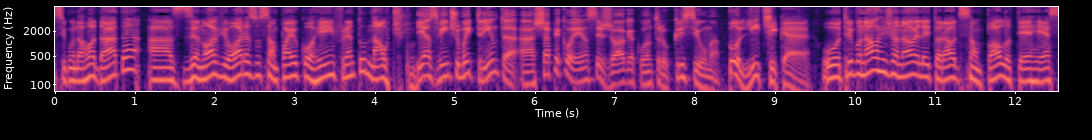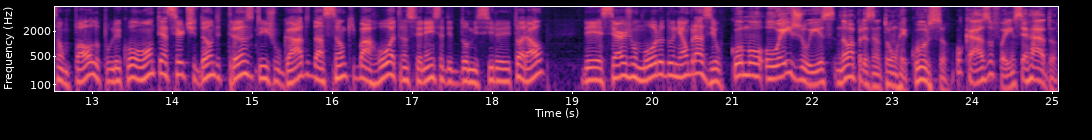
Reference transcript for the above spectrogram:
segunda rodada. Às 19 horas, o Sampaio Correia enfrenta o Náutico. E às 21h30, a Chapecoense joga contra o Criciúma. Política. O Tribunal Regional Eleitoral de São Paulo, TRE São Paulo, publicou ontem a certidão de trânsito em julgado da ação que barrou a transferência de domicílio eleitoral de Sérgio Moro do União Brasil. Como o ex-juiz não apresentou um recurso, o caso foi encerrado.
